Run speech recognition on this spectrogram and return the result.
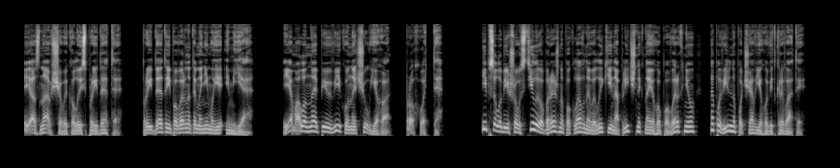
Я знав, що ви колись прийдете. Прийдете і повернете мені моє ім'я. Я мало не піввіку не чув його. Проходьте. Іпсел обійшов стіл і обережно поклав невеликий наплічник на його поверхню та повільно почав його відкривати.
